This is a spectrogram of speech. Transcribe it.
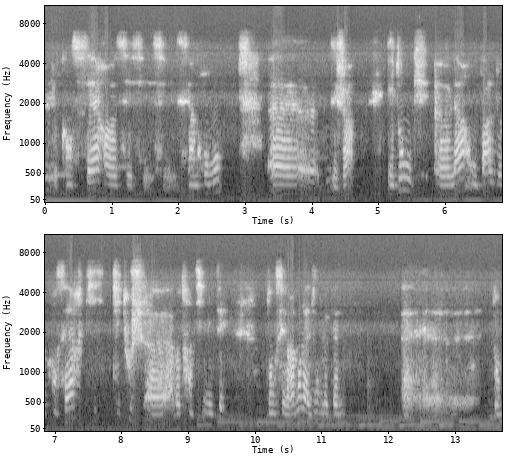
le cancer, c'est un gros mot, euh, déjà. Et donc euh, là, on parle de cancer qui, qui touche euh, à votre intimité. Donc c'est vraiment la double peine. Euh, donc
